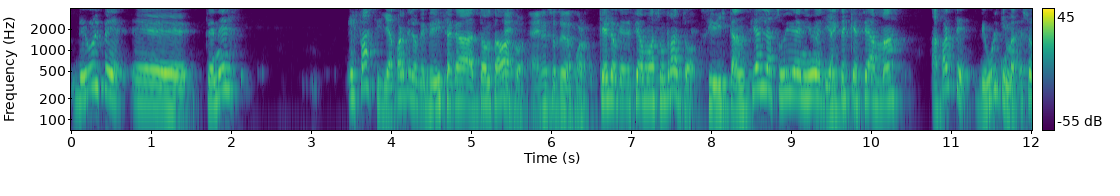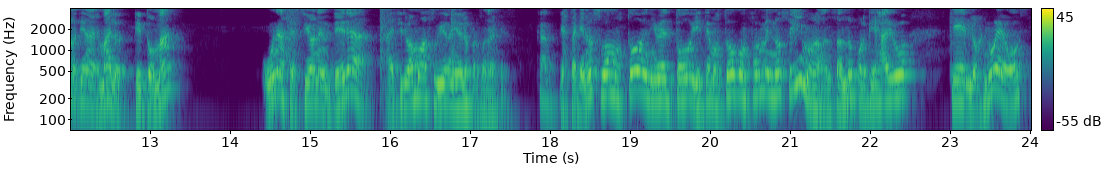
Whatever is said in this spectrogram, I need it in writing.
de golpe, eh, tenés. Es fácil, y aparte lo que te dice acá Toms abajo, Sí, en eso estoy de acuerdo. que es lo que decíamos hace un rato. Si distancias la subida de nivel y haces que sea más. Aparte, de última, eso no tiene nada de malo. Te tomás una sesión entera a decir vamos a subir de nivel los personajes. Claro. Y hasta que no subamos todo de nivel todo y estemos todos conformes, no seguimos avanzando porque es algo que los nuevos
